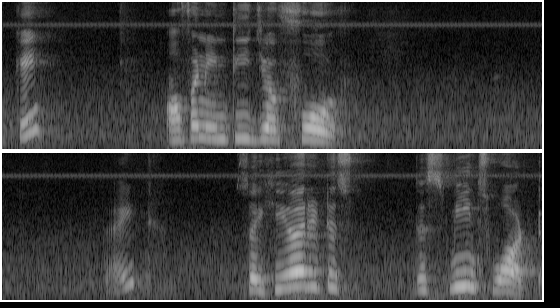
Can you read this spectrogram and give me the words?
Okay, of an integer 4 right. So, here it is this means what?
